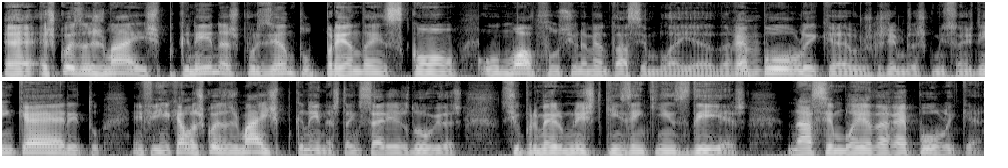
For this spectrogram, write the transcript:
Eh, as coisas mais pequeninas, por exemplo, prendem-se com o modo de funcionamento da Assembleia da hum. República, os regimes das comissões de inquérito, enfim, aquelas coisas mais pequeninas. Tenho sérias dúvidas se o Primeiro-Ministro, 15 em 15 dias, na Assembleia da República,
